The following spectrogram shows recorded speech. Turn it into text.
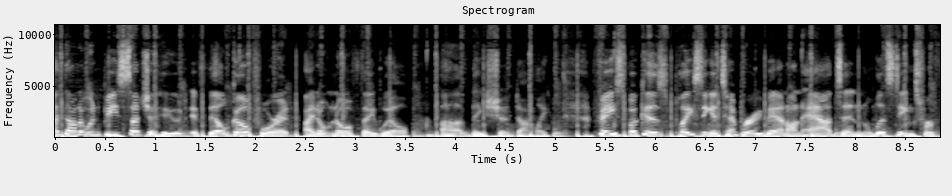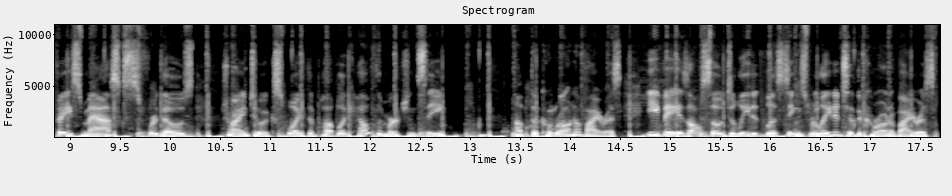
I thought it would be such a hoot if they'll go for it. I don't know if they will. Uh, they should, Dolly. Facebook is placing a temporary ban on ads and listings for face masks for those trying to exploit the public health emergency of the coronavirus. eBay has also deleted listings related to the coronavirus,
